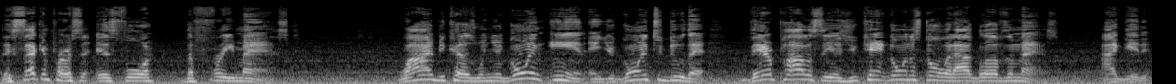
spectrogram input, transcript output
The second person is for the free mask. Why? Because when you're going in and you're going to do that, their policy is you can't go in the store without gloves and mask. I get it.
